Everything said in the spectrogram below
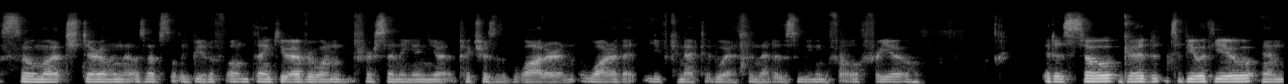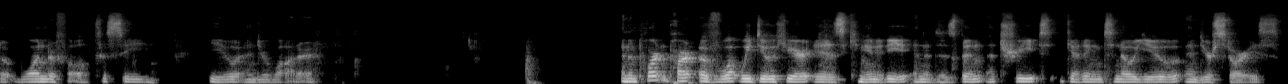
so much, Darylyn. That was absolutely beautiful. And thank you, everyone, for sending in your pictures of water and water that you've connected with and that is meaningful for you. It is so good to be with you and wonderful to see you and your water. An important part of what we do here is community, and it has been a treat getting to know you and your stories.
